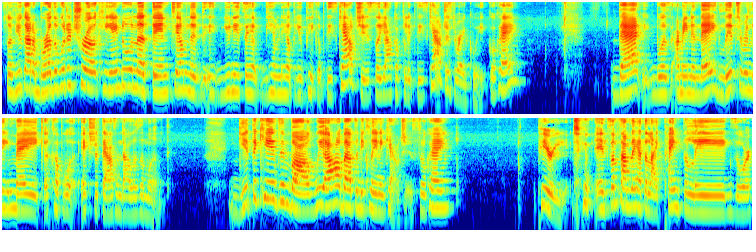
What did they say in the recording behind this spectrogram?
So if you got a brother with a truck, he ain't doing nothing. Tell him that uh, you need to help him to help you pick up these couches so y'all can flip these couches right quick, okay? That was, I mean, and they literally make a couple extra thousand dollars a month. Get the kids involved. We all about to be cleaning couches, okay? Period. and sometimes they have to like paint the legs or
